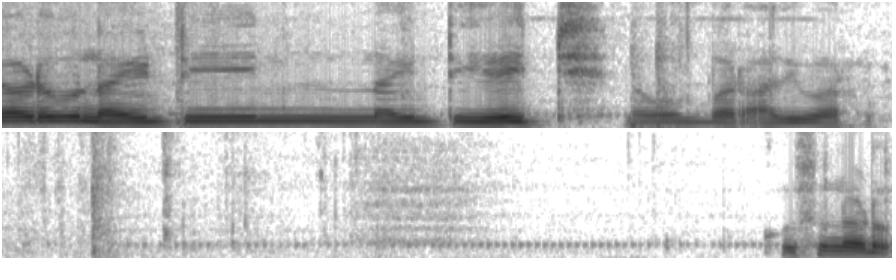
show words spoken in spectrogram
Eenadu nineteen ninety eight November ఆదివారం. కూసున్నాడు.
